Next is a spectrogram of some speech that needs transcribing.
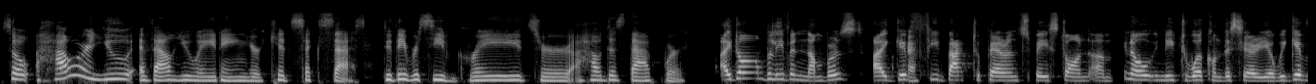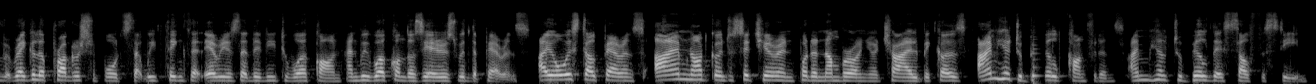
So, how are you evaluating your kids' success? Do they receive grades or how does that work? I don't believe in numbers. I give okay. feedback to parents based on, um, you know, we need to work on this area. We give regular progress reports that we think that areas that they need to work on, and we work on those areas with the parents. I always tell parents, I'm not going to sit here and put a number on your child because I'm here to build confidence. I'm here to build their self esteem.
